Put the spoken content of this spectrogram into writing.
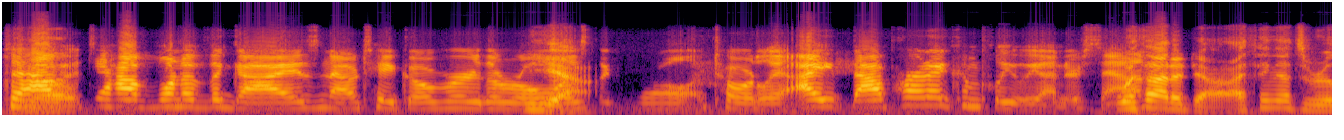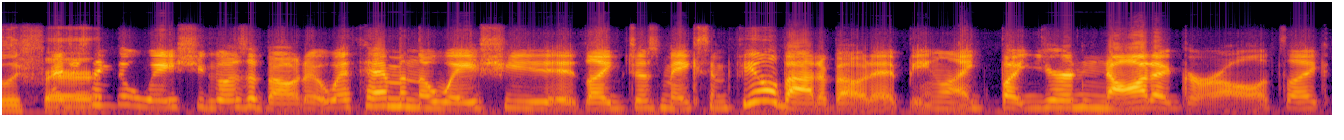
to have know, to have one of the guys now take over the role yeah. as the girl. Totally. I that part I completely understand. Without a doubt. I think that's really fair. I just think the way she goes about it with him and the way she it, like just makes him feel bad about it, being like, "But you're not a girl." It's like,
